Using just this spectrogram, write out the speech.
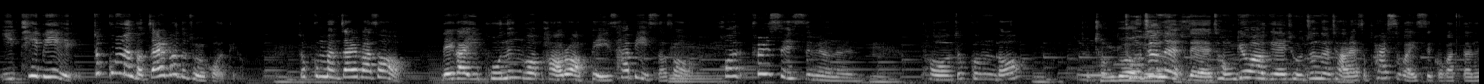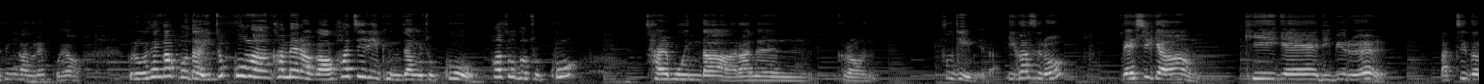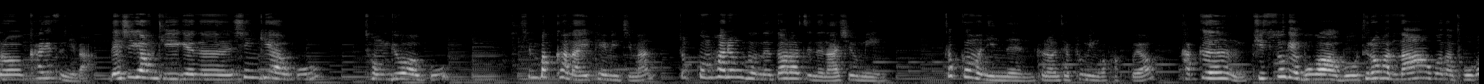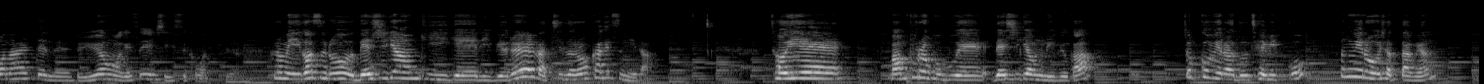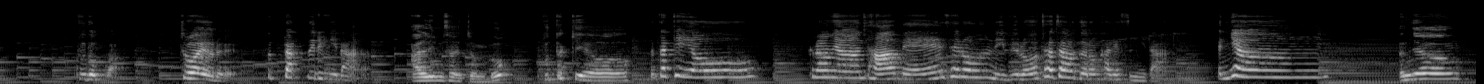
이 팁이 조금 만 더 짧아도 좋을 것 같아요. 음. 조금만 짧아서 내가 이 보는 거 바로 앞에 이 삽이 있어서 음. 풀수 있으면은 음. 더 조금 더 음. 음, 정교하게 조준을 네. 정교하게 조준을 잘해서 팔 수가 있을 것 같다는 생각을 했고요. 그리고 생각보다 이 조그만 카메라가 화질이 굉장히 좋고 화소도 좋고 잘 보인다라는 그런 후기입니다. 이것으로 내시경 기기계 리뷰를 마치도록 하겠습니다. 내시경 기기계는 신기하고 정교하고 신박한 아이템이지만 조금 활용도는 떨어지는 아쉬움이 조금은 있는 그런 제품인 것 같고요. 가끔 귀 속에 뭐가 뭐 들어갔나 하거나 보거나 할 때는 좀 유용하게 쓰일 수 있을 것 같아요. 그냥 그러면 이것으로 내시경 기계 리뷰를 마치도록 하겠습니다. 저희의 만프로 부부의 내시경 리뷰가 조금이라도 재밌고 흥미로우셨다면 구독과 좋아요를 부탁드립니다. 알림 설정도 부탁해요. 부탁해요. 그러면 다음에 새로운 리뷰로 찾아오도록 하겠습니다. 안녕! 안녕.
